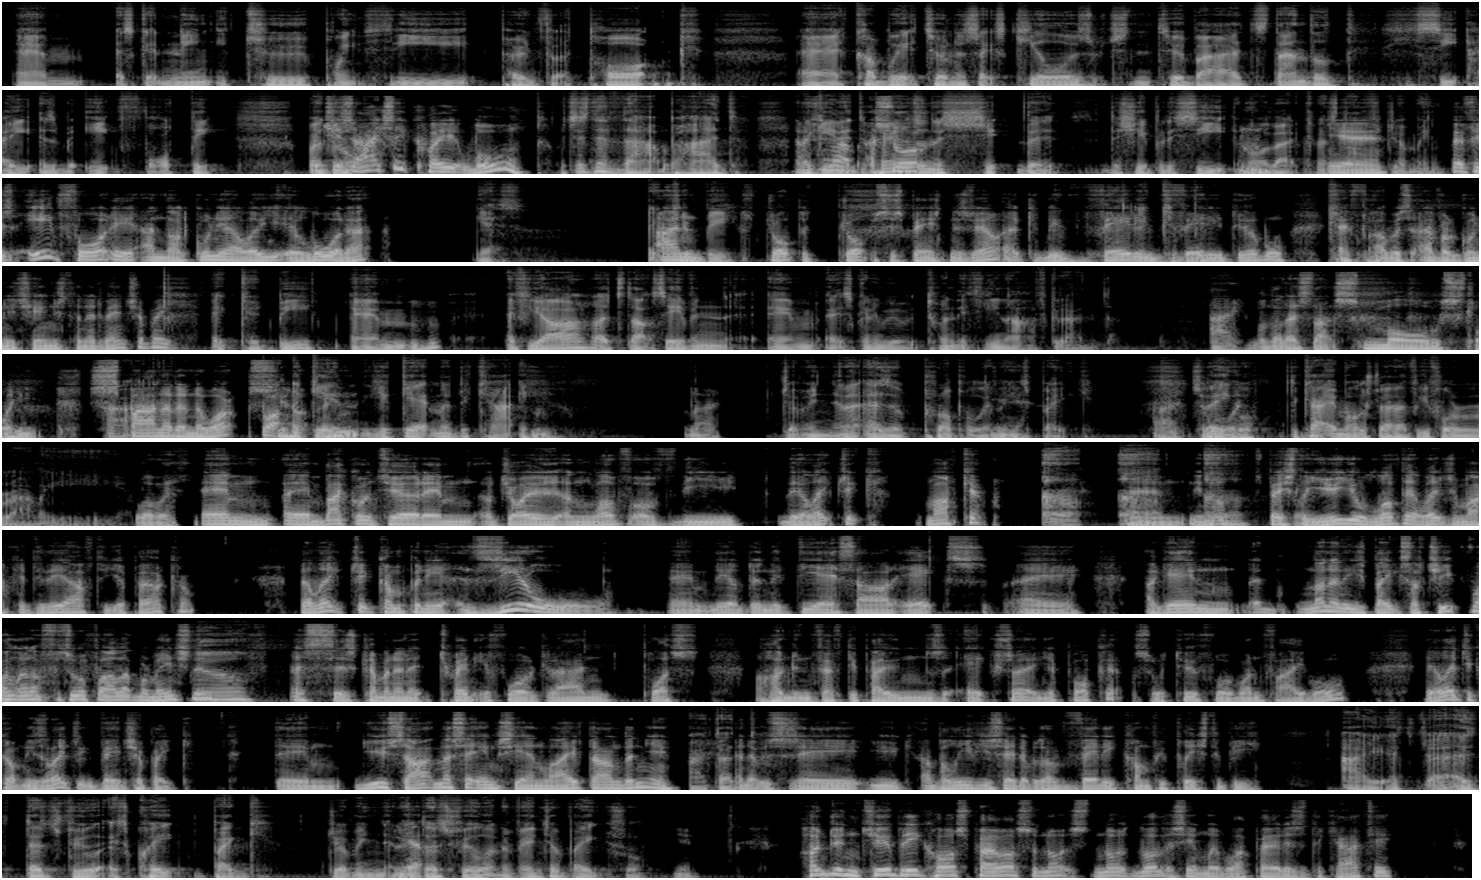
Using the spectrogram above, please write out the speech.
Um, it's got 92.3 pound foot of torque. Uh, curb weight 206 kilos, which isn't too bad. Standard seat height is about 840, but Which is actually quite low. which isn't that bad. And again, Yeah, it depends on the shape, the the shape of the seat and all that kind of Yeah. stuff. Do you know what I mean? But if it's eight forty and they're going to allow you to lower it Yes, it and could be. drop the drop the suspension as well, it could be very could very doable. If I was ever going to change to an adventure bike, It could be. Um, Mm-hmm. If you are, I'd start saving. Um, it's going to be about 23 and a half grand. Aye, well there is that small slight spanner in the works. But you know what I again, mean? you're getting a Ducati. Aye. Do you know what I mean? And it is a properly nice bike. Aye, So there you totally. go. Ducati Multistrada V4 Rally. Lovely. Um, um, back onto our um, our joy and love of the the electric market. Um, you know, especially you, you'll love the electric market today after your power cut. The electric company Zero, um, they are doing the DSR-X. Uh, again, none of these bikes are cheap. Funnily enough, so far that we're mentioning. This is coming in at 24 grand plus 150 pounds extra in your pocket. So 24150. The electric company's electric venture bike. Um, you sat in this at MCN Live, Dan, didn't you? I did. And it was, uh, you. I believe you said it was a very comfy place to be. Aye, it, it does feel, it's quite big. Do you know what I mean? And Yep. it does feel like an adventure bike. So yeah, 102 brake horsepower, so not not not the same level of power as the Ducati.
